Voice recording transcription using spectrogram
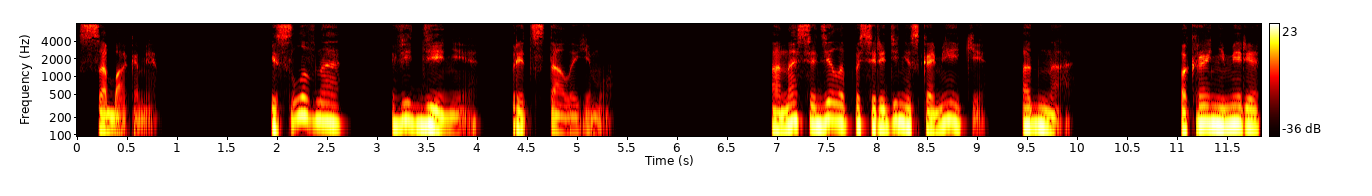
с собаками. И словно видение предстало ему. Она сидела посередине скамейки, одна. По крайней мере,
